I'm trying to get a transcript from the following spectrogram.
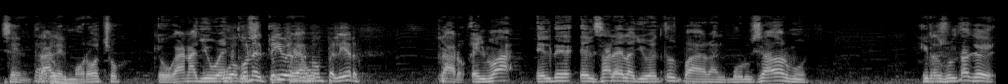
central, Claro. el morocho, que gana Juventus. Jugó con el pibe en a el Montpellier. Claro, él va, él, de, él sale de la Juventus para el Borussia Dortmund. Y resulta que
